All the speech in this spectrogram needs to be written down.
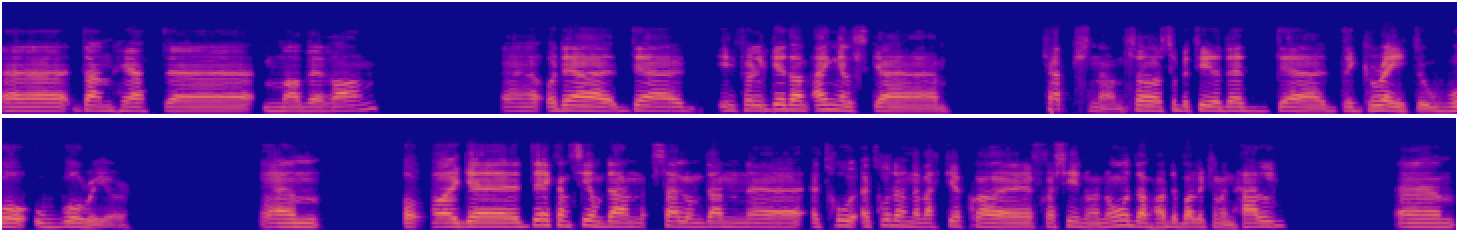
Uh, den het Maveran. og det, det, ifølge den engelske captionen så, så betyr det, det, The Great Warrior. Um, og eh, det jeg kan si om den, selv om den eh, Jeg tror, jeg tror den er vekke fra, fra, kinoen nå. Den hadde bare liksom en helg. Um,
